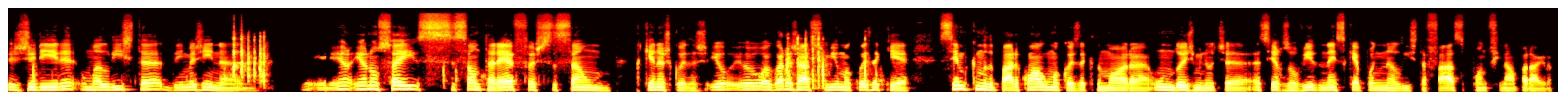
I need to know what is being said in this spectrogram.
gerir uma lista de, imagina, eu, eu, não sei se são tarefas, se são pequenas coisas. Eu, eu, agora já assumi uma coisa que é sempre que me deparo com alguma coisa que demora um, dois minutos a, a ser resolvido, nem sequer ponho na lista, faço, ponto final, parágrafo.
